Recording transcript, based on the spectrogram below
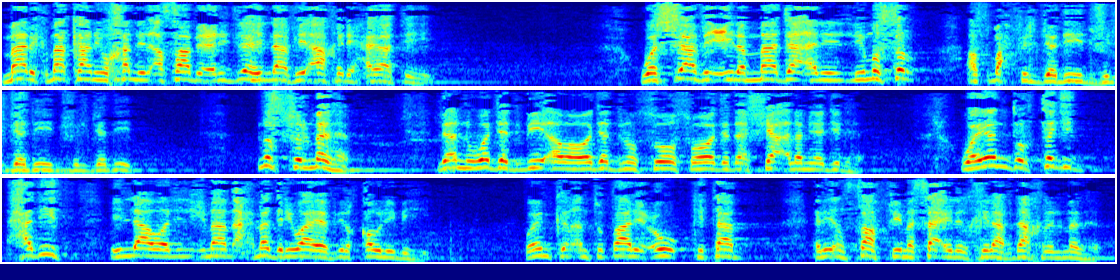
مالك ما كان يخلي الأصابع رجليه إلا في آخر حياته. والشافعي لما جاء لمصر أصبح في الجديد في الجديد في الجديد. نصف المذهب. لأنه وجد بيئة ووجد نصوص ووجد أشياء لم يجدها. ويندر تجد حديث إلا وللإمام أحمد رواية بالقول به. ويمكن أن تطالعوا كتاب الإنصاف في مسائل الخلاف داخل المذهب.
